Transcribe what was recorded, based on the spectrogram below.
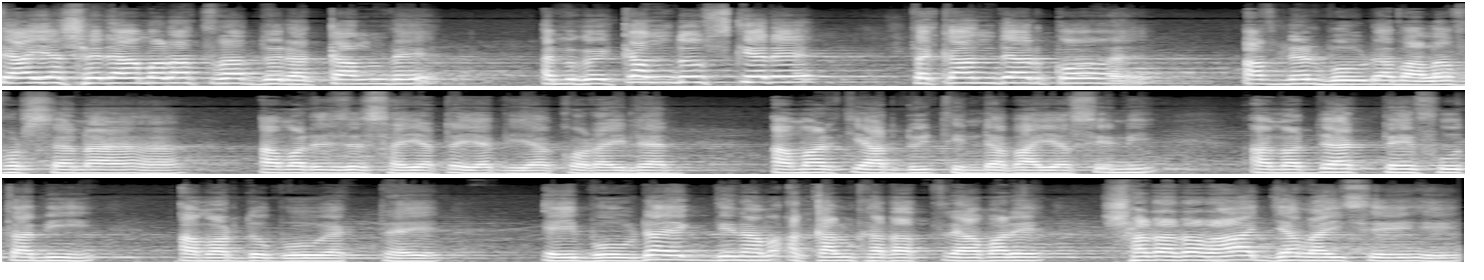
তাইয়া সেরে আমার আত্রাত ধরে কান্দে। আমি কই, কান্দোস কেরে তা কান্দে আর কয় আপনার বউটা বালা পড়ছে না? আমার এই যে সাইয়া টাইয়া বিয়া করাইলেন, আমার কি আর দুই তিনটা ভাই আসেনি? আমার তো একটাই ফুত, আমি, আমার তো বউ একটাই। এই বউটা একদিন কালকা রাত্রে আমারে সারা রাত জ্বালাইছে।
